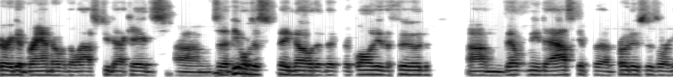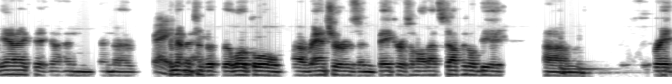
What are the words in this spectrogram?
very good brand over the last two decades, um, so that people just they know that the, the quality of the food. Um, they don't need to ask if the produce is organic, they, and and the right. commitment to the, the local uh, ranchers and bakers and all that stuff. It'll be a um, great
